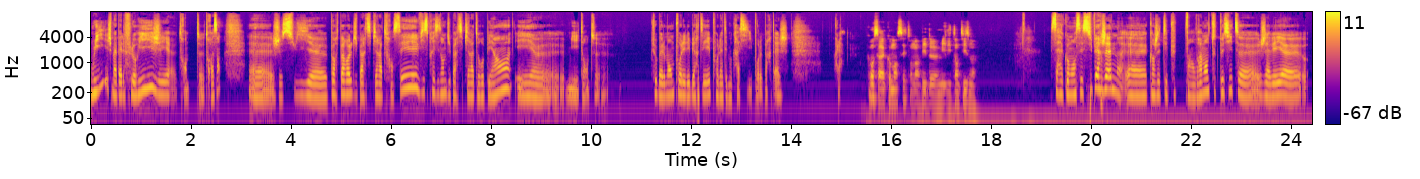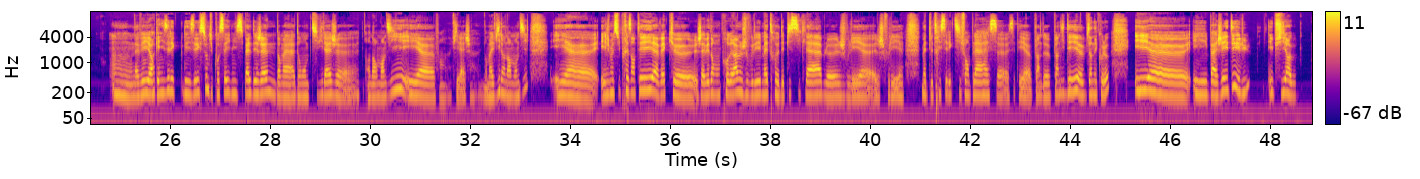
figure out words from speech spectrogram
Oui, je m'appelle Florie, j'ai 33 ans. Euh, je suis euh, porte-parole du Parti Pirate français, vice-présidente du Parti Pirate européen et militante globalement pour les libertés, pour la démocratie, pour le partage. Voilà. Comment ça a commencé ton envie de militantisme? Ça a commencé super jeune. Euh, quand j'étais plus, enfin vraiment toute petite, euh, j'avais euh, on avait organisé les, élections du conseil municipal des jeunes dans ma dans mon petit village euh, en Normandie et euh, enfin village dans ma ville en Normandie. Et, euh, et je me suis présentée avec j'avais dans mon programme je voulais mettre des pistes cyclables je voulais je voulais mettre le tri sélectif en place c'était plein de plein d'idées bien écolo. Et et bah j'ai été élue. Et puis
